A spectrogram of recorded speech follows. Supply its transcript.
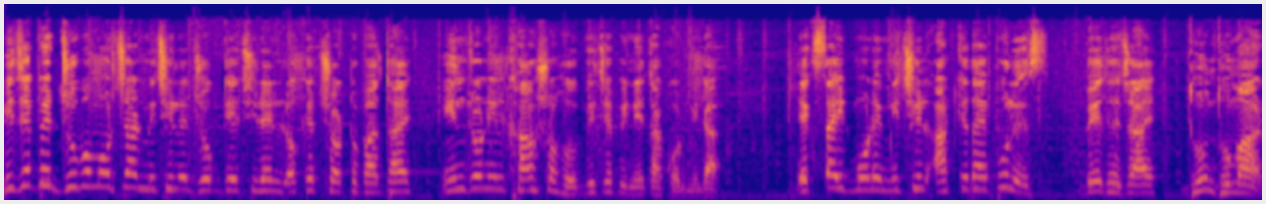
বিজেপির যুব মোর্চার মিছিলে যোগ দিয়েছিলেন লকেট চট্টোপাধ্যায়, ইন্দ্রনীল খাঁ সহ বিজেপি নেতাকর্মীরা। এক্সাইড মোড়ে মিছিল আটকে দেয় পুলিশ, বেঁধে যায় ধুন্ধুমার।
